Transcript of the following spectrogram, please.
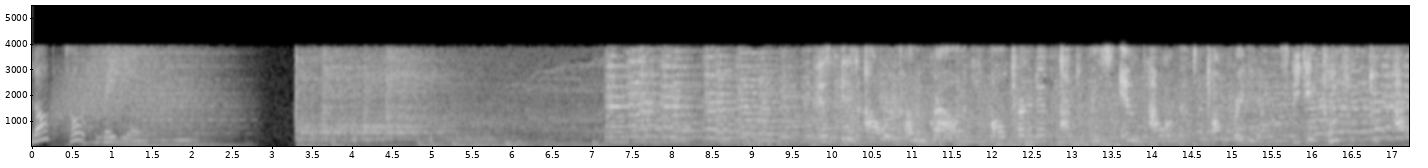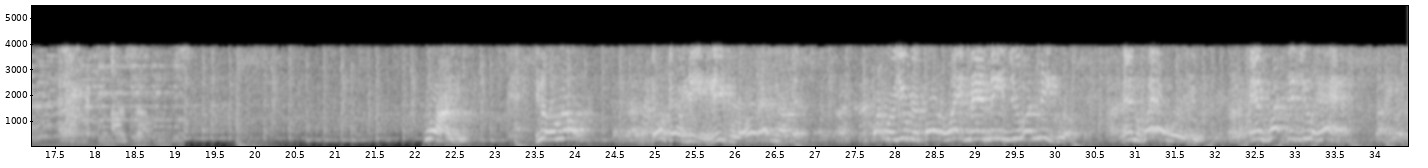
Blog Talk Radio. This is our common ground, alternative activist empowerment talk radio, speaking truth to power and ourselves. Who are you? You don't know? Don't tell me Negro, that's nothing. What were you before the white man named you a Negro? And where were you? And what did you have?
